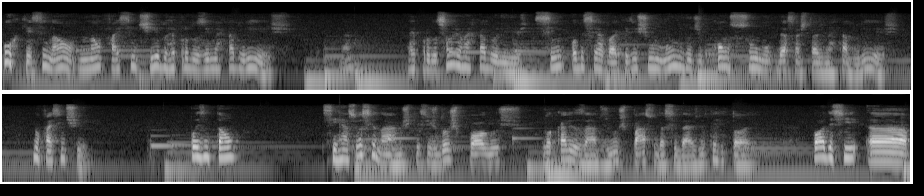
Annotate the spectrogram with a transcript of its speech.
Porque senão não faz sentido reproduzir mercadorias. Né? Reprodução de mercadorias, sem observar que existe um mundo de consumo dessas tais mercadorias, não faz sentido. Pois então, se raciocinarmos que esses dois polos localizados no espaço da cidade, no território, podem se uh,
